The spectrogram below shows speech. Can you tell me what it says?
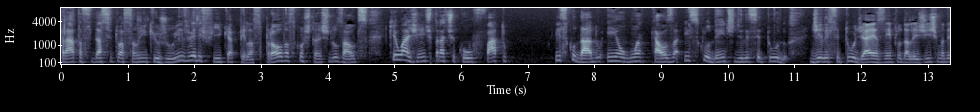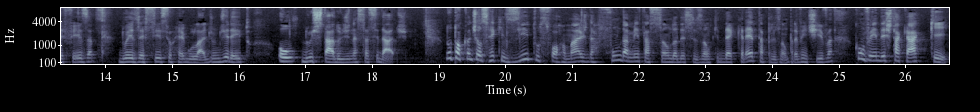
Trata-se da situação em que o juiz verifica, pelas provas constantes dos autos, que o agente praticou o fato escudado em alguma causa excludente de licitude, de licitude, a exemplo da legítima defesa, do exercício regular de um direito ou do estado de necessidade. No tocante aos requisitos formais da fundamentação da decisão que decreta a prisão preventiva, convém destacar que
